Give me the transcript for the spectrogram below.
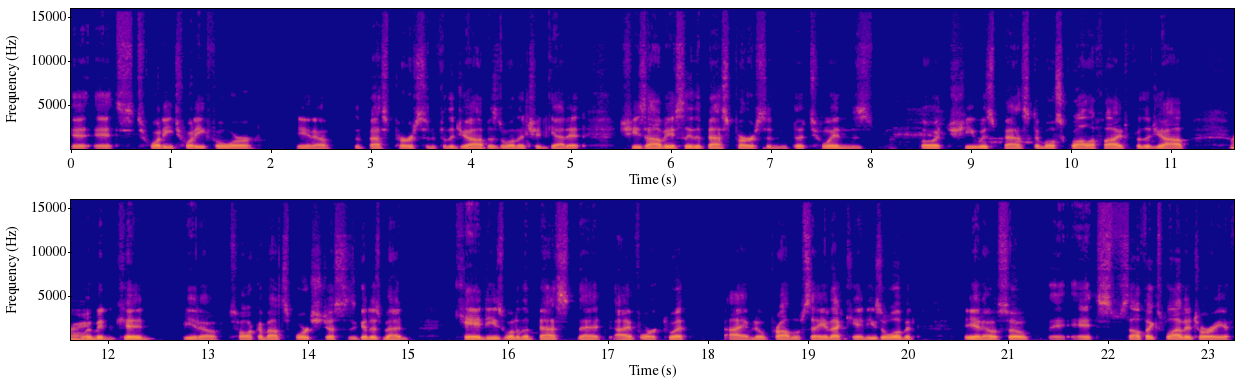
It's 2024. You know, the best person for the job is the one that should get it. She's obviously the best person. The twins thought she was best and most qualified for the job. Right. Women could, you know, talk about sports just as good as men. Candy's one of the best that I've worked with. I have no problem saying that Candy's a woman. You know, so it's self-explanatory. If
